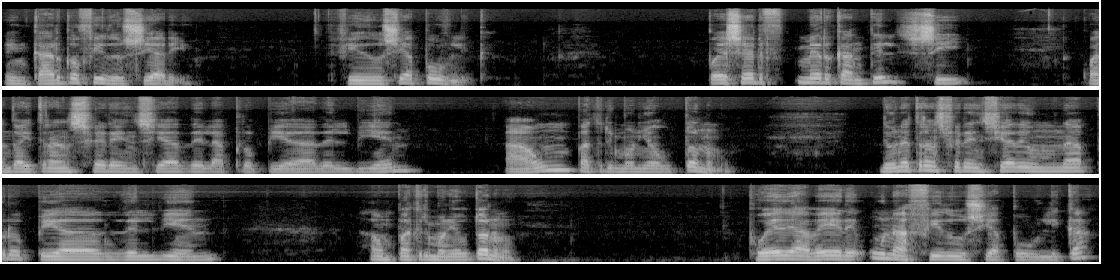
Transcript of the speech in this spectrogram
encargo fiduciario, fiducia pública. Puede ser mercantil, sí, cuando hay transferencia de la propiedad del bien a un patrimonio autónomo, de una transferencia de una propiedad del bien a un patrimonio autónomo. ¿Puede haber una fiducia pública?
